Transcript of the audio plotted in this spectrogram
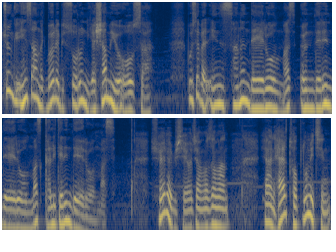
Çünkü insanlık böyle bir sorun yaşamıyor olsa bu sefer insanın değeri olmaz, önderin değeri olmaz, kalitenin değeri olmaz. Şöyle bir şey hocam o zaman yani her toplum için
